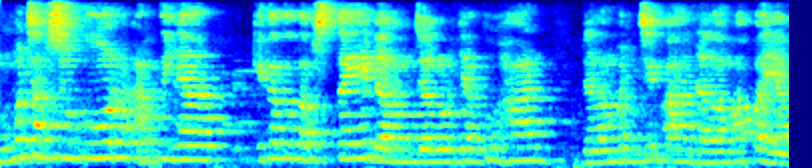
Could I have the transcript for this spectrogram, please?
Mengucap syukur artinya kita tetap stay dalam jalurnya Tuhan, dalam penciptaan, dalam apa ya?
